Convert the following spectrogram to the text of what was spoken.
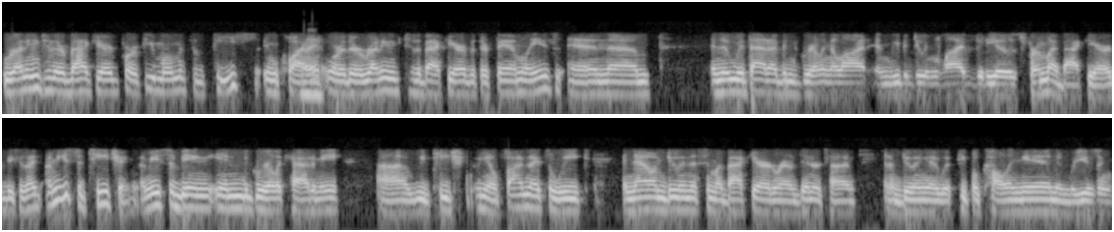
running to their backyard for a few moments of peace and quiet, right. or they're running to the backyard with their families. And um, and then with that, I've been grilling a lot, and we've been doing live videos from my backyard because I, I'm used to teaching. I'm used to being in the Grill Academy. Uh, we teach, you know, five nights a week and now I'm doing this in my backyard around dinner time, and I'm doing it with people calling in, and we're using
